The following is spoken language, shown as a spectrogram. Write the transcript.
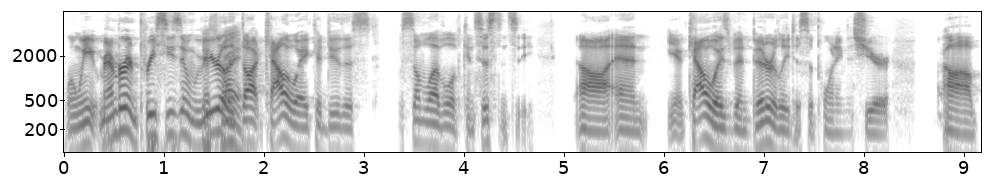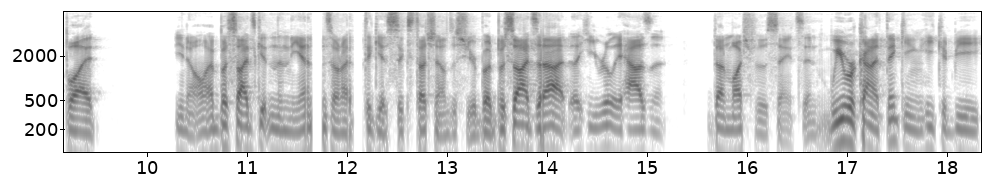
When we remember in preseason, we That's really right. thought Callaway could do this with some level of consistency. Uh, and you know, Callaway's been bitterly disappointing this year. Uh, but you know, and besides getting in the end zone, I think he has six touchdowns this year. But besides that, uh, he really hasn't done much for the Saints. And we were kind of thinking he could be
